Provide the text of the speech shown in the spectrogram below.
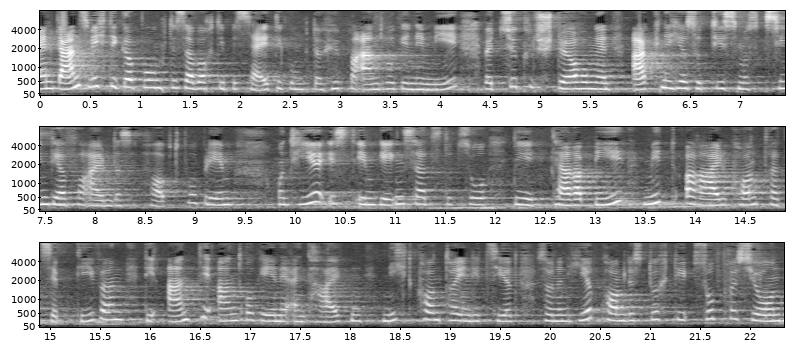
Ein ganz wichtiger Punkt ist aber auch die Beseitigung der Hyperandrogenemie, weil Zykkelstörungen, Akne, Hirsutismus sind ja vor allem das Hauptproblem. Und hier ist im Gegensatz dazu die Therapie mit oralen Kontrazeptivern, die Antiandrogene enthalten, nicht kontraindiziert, sondern hier kommt es durch die Suppression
